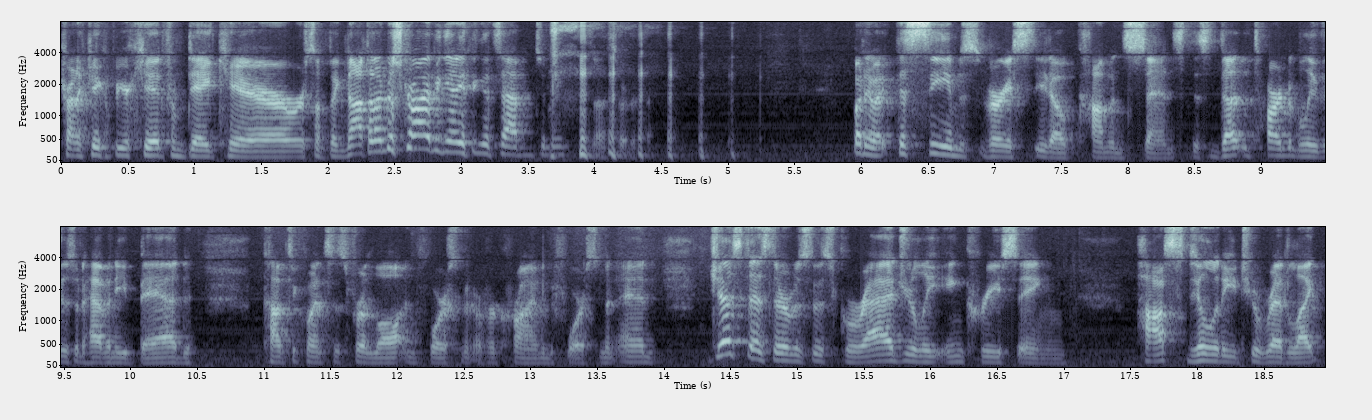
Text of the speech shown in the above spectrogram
trying to pick up your kid from daycare or something. Not that I'm describing anything that's happened to me. That sort of but anyway, this seems very you know common sense. This does, it's hard to believe this would have any bad consequences for law enforcement or for crime enforcement. And just as there was this gradually increasing hostility to red light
